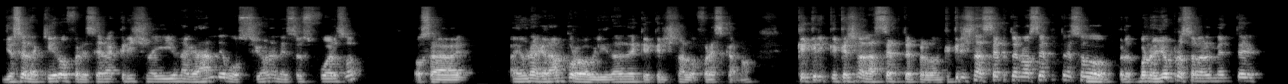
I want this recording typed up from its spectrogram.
yo se la quiero ofrecer a Krishna y hay una gran devoción en ese esfuerzo, o sea, hay una gran probabilidad de que Krishna lo ofrezca, ¿no? Que, que Krishna la acepte, perdón. Que Krishna acepte o no acepte eso, pero, bueno, yo personalmente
